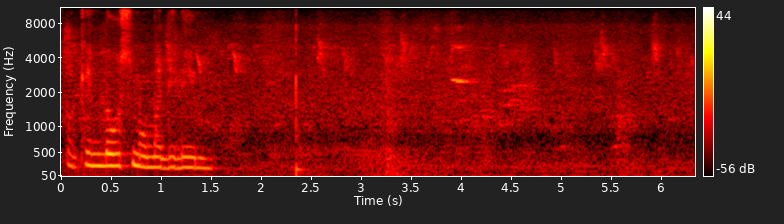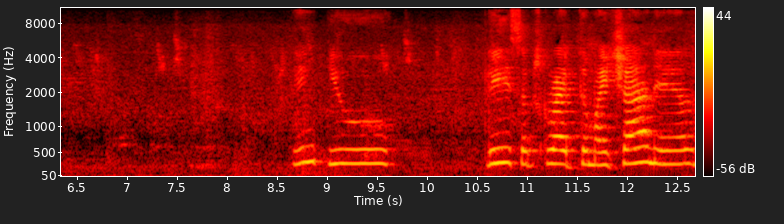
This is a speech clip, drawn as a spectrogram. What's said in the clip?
Pag kinlose mo, madilim. Thank you. Please subscribe to my channel,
